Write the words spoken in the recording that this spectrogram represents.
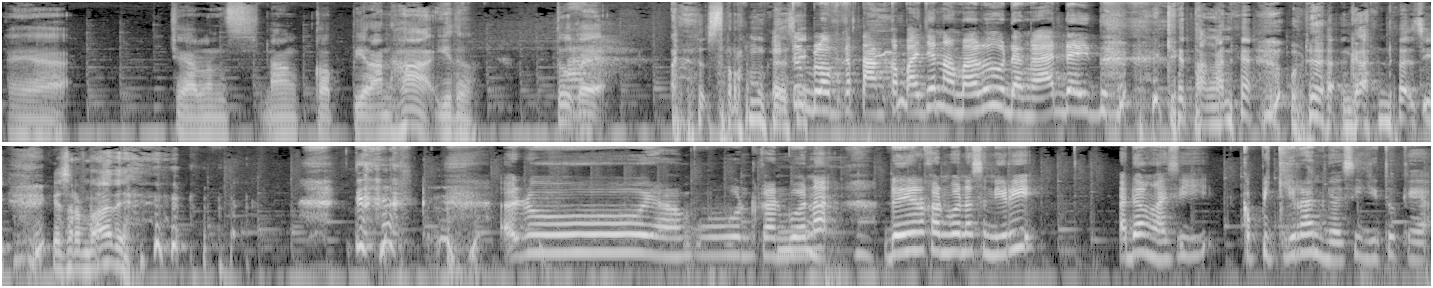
kayak challenge nangkep piranha gitu. Tuh kayak serem gak Itu sih? belum ketangkep aja nama lu udah nggak ada itu. Kayak tangannya udah nggak ada sih. Kayak serem banget ya. Aduh, ya ampun. Rekan Buana dari rekan Buana sendiri ada nggak sih kepikiran nggak sih gitu kayak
